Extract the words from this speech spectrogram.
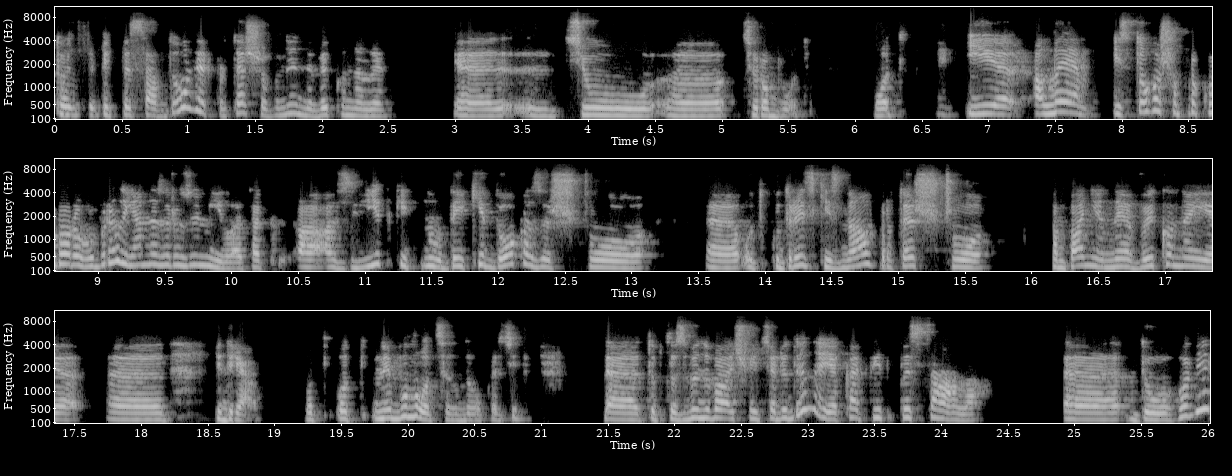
той, хто підписав договір про те, що вони не виконали е, цю, е, цю роботу. От і але із того, що прокурори говорили, я не зрозуміла так. А, а звідки ну деякі докази, що е, от Кудрицький знав про те, що компанія не виконає е, підряд. От, от не було цих доказів. Е, тобто звинувачується людина, яка підписала е, договір,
